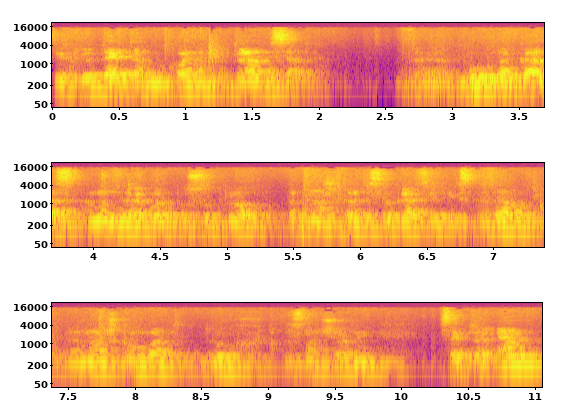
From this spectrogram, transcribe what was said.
Цих людей там буквально півтора десятка. Е, Був наказ командира корпусу про нашу передислокацію, як сказав е, наш комбат, друг Руслан Чорний, сектор М.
